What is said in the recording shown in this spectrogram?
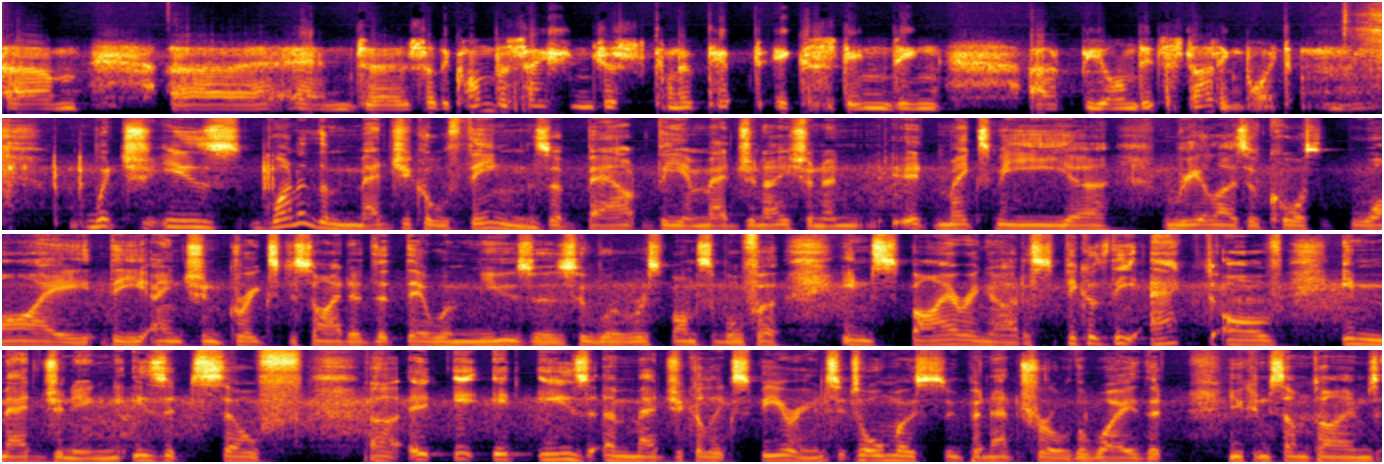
Um, uh, and uh, so the conversation just kind of kept extending out beyond its starting point. Which is one of the magical things about the imagination, and it makes me uh, realize, of course, why the ancient Greeks decided that there were muses who were responsible for inspiring artists, because the act of imagining is itself, uh, it, it, it is a magical experience. It's almost supernatural the way that you can sometimes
